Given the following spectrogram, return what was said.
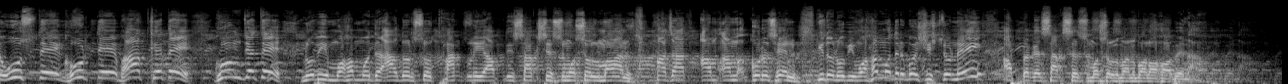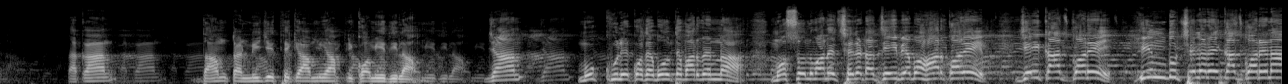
উঠতে ঘুরতে, ভাত খেতে, ঘুম যেতে, নবী মোহাম্মদের আদর্শ থাকলে আপনি সাকসেস মুসলমান। হাজার আম করেছেন, কিন্তু নবী মোহাম্মদের বৈশিষ্ট্য নেই, আপনাকে সাকসেস মুসলমান বলা হবে না। তাকান। দামটা নিজে থেকে আমি আপনি কমিয়ে দিলাম। যান মুখ খুলে কথা বলতে পারবেন না। মুসলমানের ছেলেটা যেই ব্যবহার করে, যেই কাজ করে, হিন্দু ছেলেরা এই কাজ করে না।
